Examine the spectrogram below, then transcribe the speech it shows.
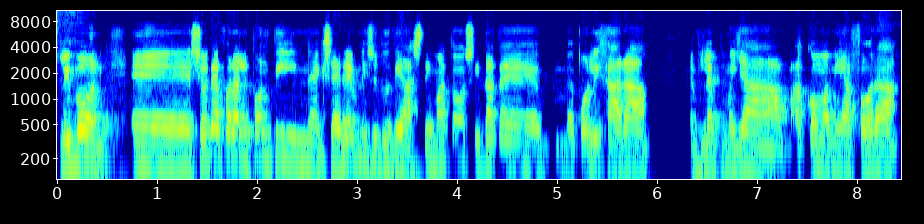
Λοιπόν, ε, σε ό,τι αφορά λοιπόν την εξερεύνηση του διαστήματος, είδατε με πολύ χαρά, βλέπουμε για ακόμα μία φορά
